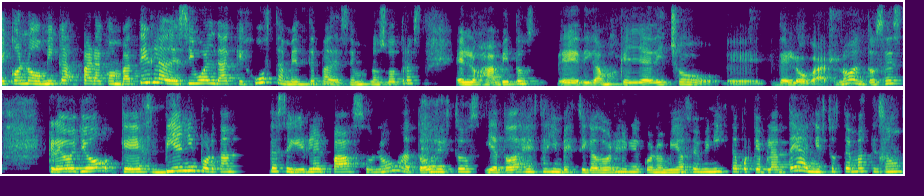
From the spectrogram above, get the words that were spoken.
económica para combatir la desigualdad que justamente padecemos nosotras en los ámbitos, eh, digamos que ya he dicho, eh, del hogar, ¿no? Entonces, creo yo que es bien importante seguirle el paso ¿no? a todos estos y a todas estas investigadores en economía feminista porque plantean estos temas que son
